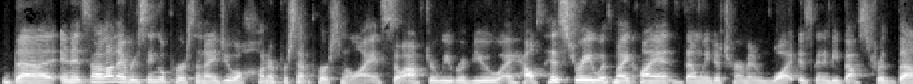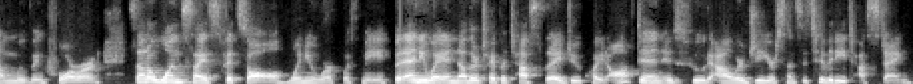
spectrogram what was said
that and it's not on every single person i do 100% personalized. So after we review a health history with my clients then we determine what is going to be best for them moving forward. It's not a one size fits all when you work with me. But anyway another type of test that i do quite often is food allergy or sensitivity testing.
